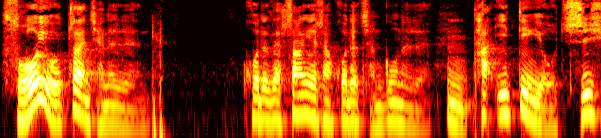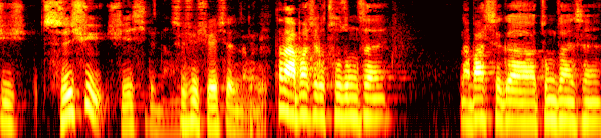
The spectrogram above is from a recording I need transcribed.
所有赚钱的人，或者在商业上获得成功的人，嗯，他一定有持续持续学习的能力，持续学习的能力。他哪怕是个初中生，哪怕是个中专生，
